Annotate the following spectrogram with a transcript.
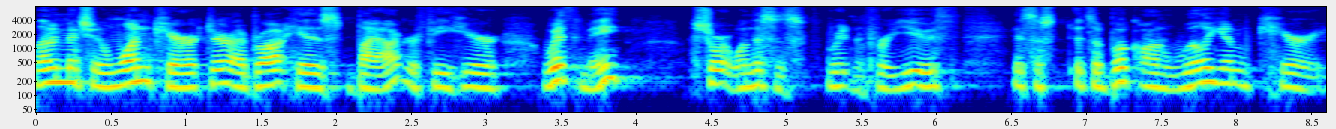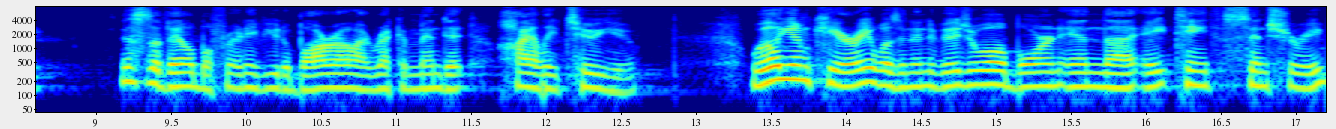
Let me mention one character. I brought his biography here with me, a short one. This is written for youth. It's a, it's a book on William Carey. This is available for any of you to borrow. I recommend it highly to you. William Carey was an individual born in the 18th century,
